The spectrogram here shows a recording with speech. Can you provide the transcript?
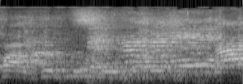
把这กคุ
